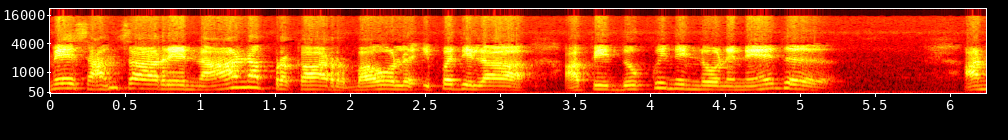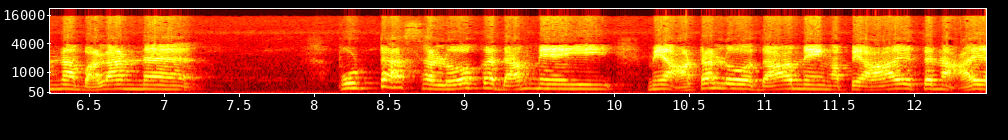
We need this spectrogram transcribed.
මේ සංසාරේ নানা ප්‍රකාර බවල ඉපදිලා අපි දුක් විඳින්න ඕනේ නේද? අන්න බලන්න. පුට්ටස්ස ලෝක ධම්මේයි. මේ අටලෝ දාමෙන් අපේ ආයතන අය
